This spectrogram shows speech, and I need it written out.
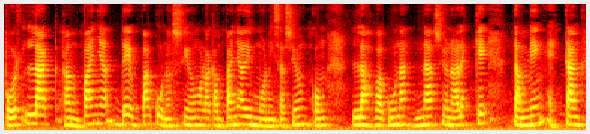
por la campaña de vacunación o la campaña de inmunización con las vacunas nacionales que también están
